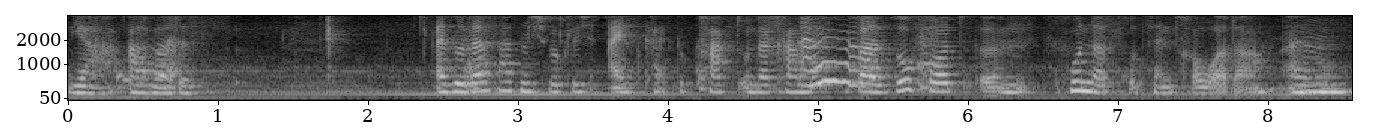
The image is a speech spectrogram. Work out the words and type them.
ja, aber das. Also das hat mich wirklich eiskalt gepackt und da kam, war sofort ähm, 100% Trauer da. Also mhm.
